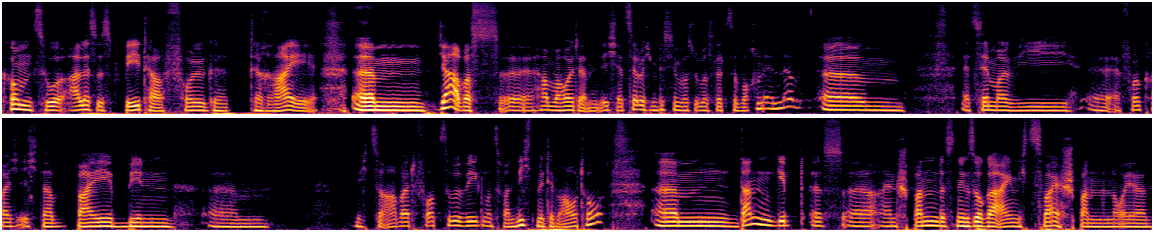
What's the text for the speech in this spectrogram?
willkommen zu Alles ist Beta Folge 3. Ähm, ja, was äh, haben wir heute? Ich erzähle euch ein bisschen was über das letzte Wochenende. Ähm, erzähl mal, wie äh, erfolgreich ich dabei bin, ähm, mich zur Arbeit fortzubewegen und zwar nicht mit dem Auto. Ähm, dann gibt es äh, ein spannendes, ne, sogar eigentlich zwei spannende neue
